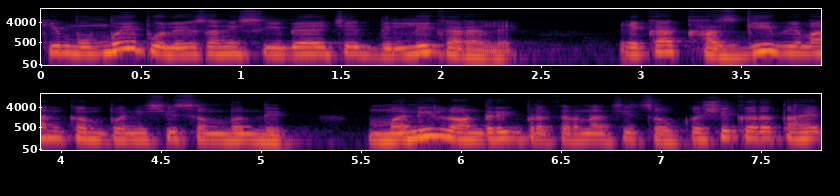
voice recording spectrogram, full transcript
की मुंबई पोलीस आणि सीबीआयचे दिल्ली कार्यालय एका खासगी विमान कंपनीशी संबंधित मनी लॉन्ड्रिंग प्रकरणाची चौकशी करत आहेत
